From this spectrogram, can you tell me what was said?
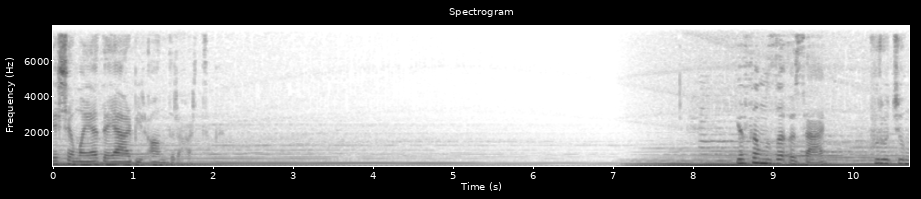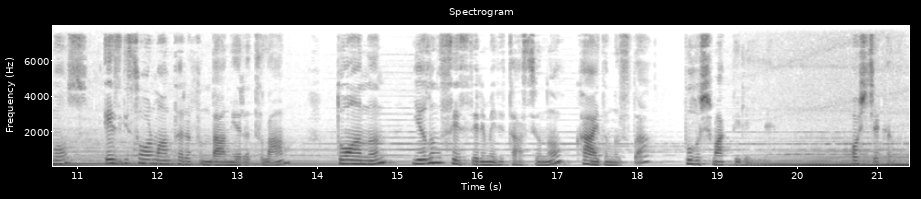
yaşamaya değer bir andır artık. Yasamıza özel, kurucumuz Ezgi Sorman tarafından yaratılan Doğanın Yalın Sesleri meditasyonu kaydımızda buluşmak dileğiyle. Hoşçakalın.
